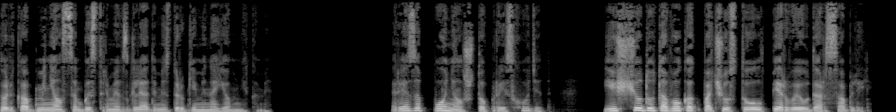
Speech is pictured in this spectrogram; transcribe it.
только обменялся быстрыми взглядами с другими наемниками. Реза понял, что происходит, еще до того, как почувствовал первый удар саблей.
